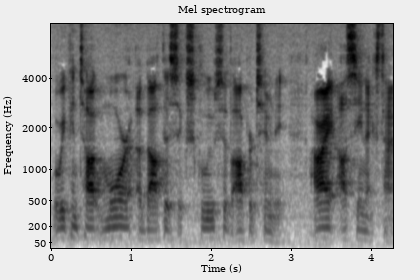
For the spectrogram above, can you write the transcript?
where we can talk more about this exclusive opportunity. All right, I'll see you next time.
